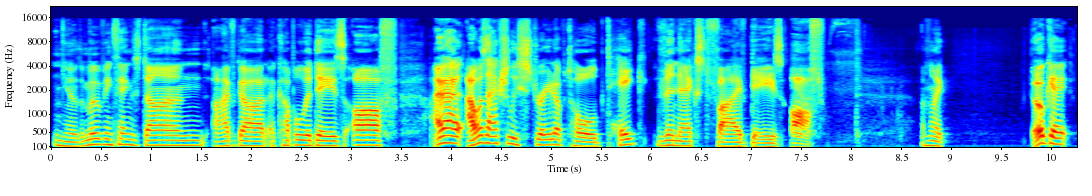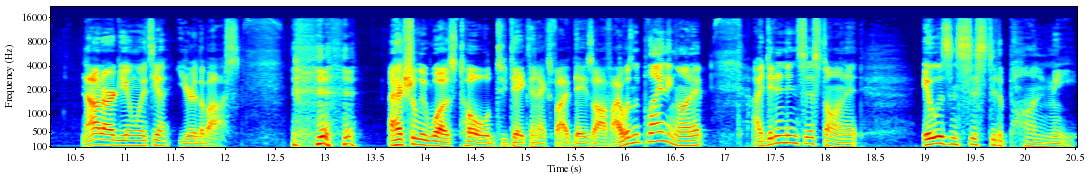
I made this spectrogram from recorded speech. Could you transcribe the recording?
you know, the moving thing's done. I've got a couple of days off. I had, I was actually straight up told take the next five days off. I'm like, okay, not arguing with you. You're the boss. I actually was told to take the next five days off. I wasn't planning on it. I didn't insist on it. It was insisted upon me.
